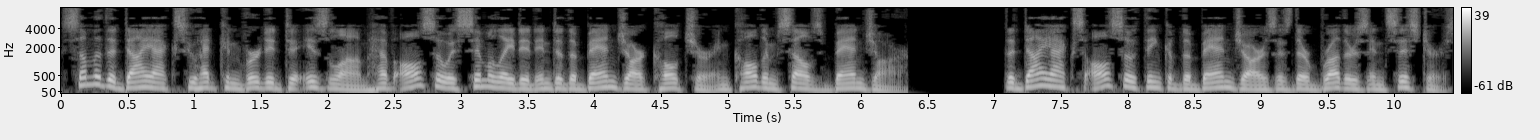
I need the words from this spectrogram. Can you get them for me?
Some of the Dayaks who had converted to Islam have also assimilated into the Banjar culture and call themselves Banjar. The Dayaks also think of the Banjars as their brothers and sisters.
